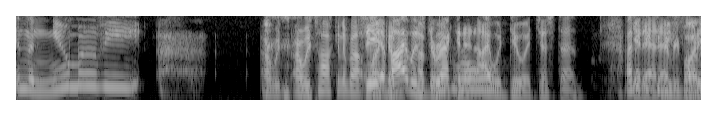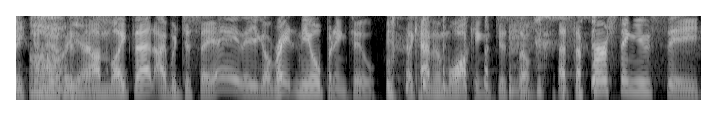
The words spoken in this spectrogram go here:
in the new movie. Are we are we talking about? See, like if a- I was directing it, I would do it just to I get at everybody. Just Oh, yes. I'm like that, I would just say, "Hey, there you go," right in the opening too. Like have him walking, just so that's the first thing you see,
